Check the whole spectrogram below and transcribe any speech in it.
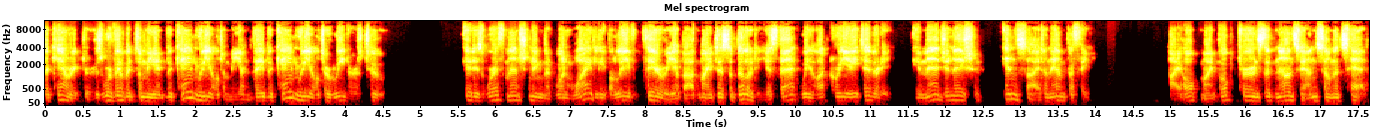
The characters were vivid to me and became real to me, and they became real to readers too. It is worth mentioning that one widely believed theory about my disability is that we lack creativity, imagination, insight, and empathy. I hope my book turns that nonsense on its head.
